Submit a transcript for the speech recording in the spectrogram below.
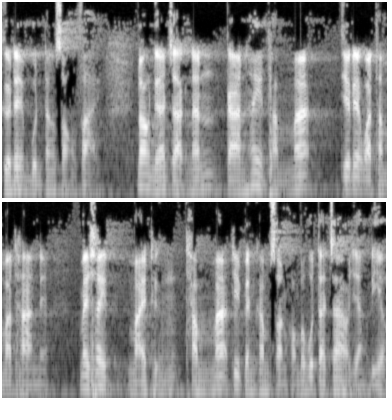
คือได้บุญทั้งสองฝ่าย นอกเหนือจากนั้นการให้ธรรมะที่เรียกว่าธรรมทานเนี่ยไม่ใช่หมายถึงธรรมะที่เป็นคำสอนของพระพุทธเจ้าอย่างเดียว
